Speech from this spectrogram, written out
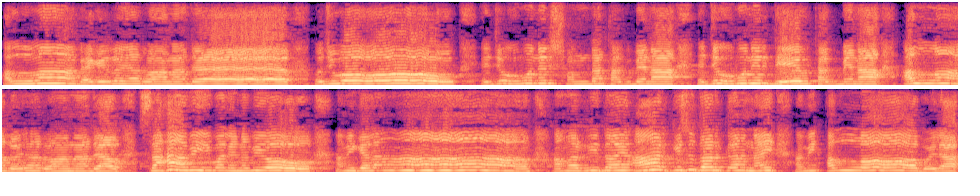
আল্লাহ ব্যাগে লইয়া রানা দে ও যুবক, এ যৌবনের সন্ধ্যা থাকবে না, এ যৌবনের ঢেউ থাকবে না। আল্লাহ লইয়া রানা দাও। সাহাবি বলে, নবী ও, আমি গেলাম। আমার হৃদয় আর কিছু দরকার নাই। আমি আল্লাহ বইলা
